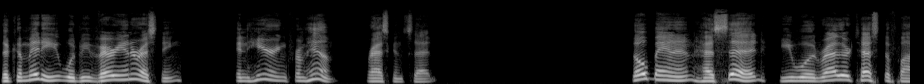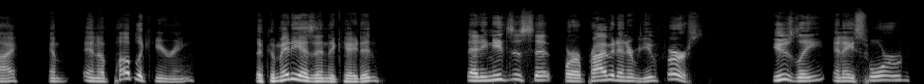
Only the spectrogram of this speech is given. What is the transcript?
the committee would be very interesting in hearing from him, Raskin said. Though Bannon has said he would rather testify in, in a public hearing, the committee has indicated that he needs to sit for a private interview first, usually in a sworn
